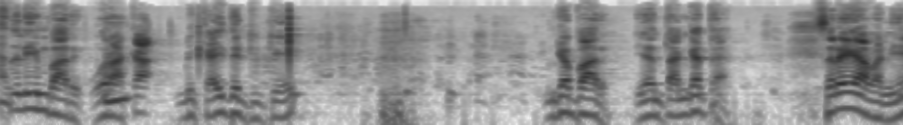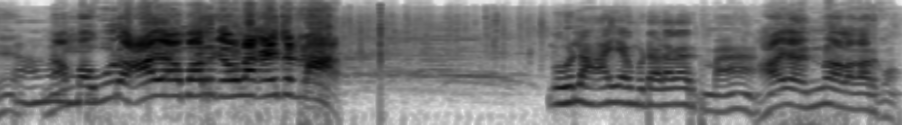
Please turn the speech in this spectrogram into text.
அதுலயும் பாரு. ஒரு அக்கா இப்படி கை தட்டிட்டு இங்க பாரு என் தங்கத்தை. சிறையாவணி நம்ம ஊர் ஆயாமா இருக்கவங்களா கை தட்டா உங்கள் ஊரில் ஆயா மட்டும் அழகா இருக்குமா? ஆயா இன்னும் அழகா இருக்கும்.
